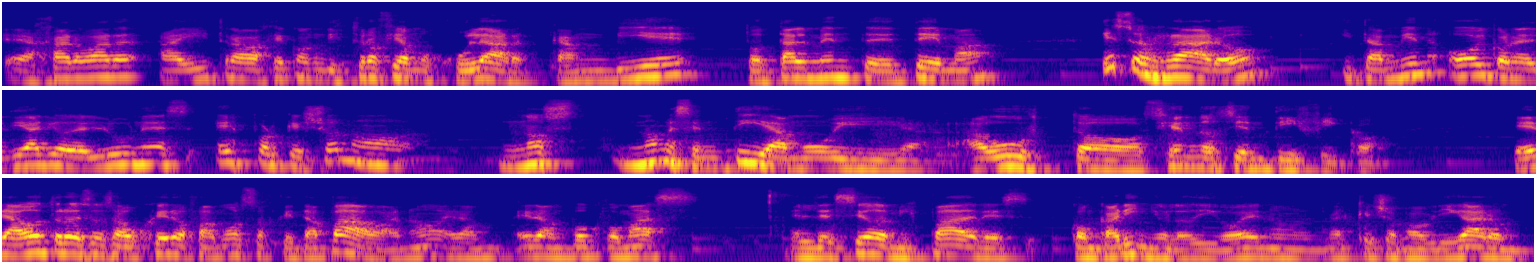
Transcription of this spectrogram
eh, a Harvard, ahí trabajé con distrofia muscular. Cambié totalmente de tema. Eso es raro. Y también hoy con el diario del lunes es porque yo no, no, me sentía muy a gusto siendo científico. Era otro de esos agujeros famosos que tapaba, ¿no? Era, era un poco más el deseo de mis padres, con cariño lo digo, ¿eh? no, no es que ellos me obligaron,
